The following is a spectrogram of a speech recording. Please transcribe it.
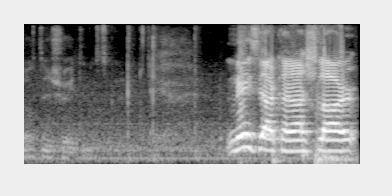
Just didn't show it in this clip. Neyse arkadaşlar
